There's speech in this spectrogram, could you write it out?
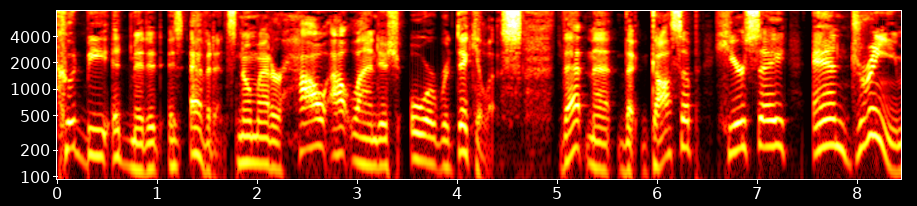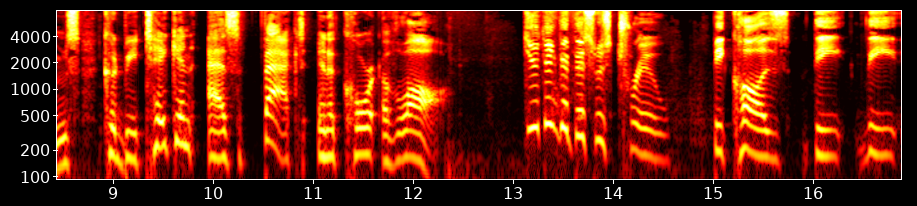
could be admitted as evidence, no matter how outlandish or ridiculous. That meant that gossip, hearsay, and dreams could be taken as fact in a court of law. Do you think that this was true because the the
